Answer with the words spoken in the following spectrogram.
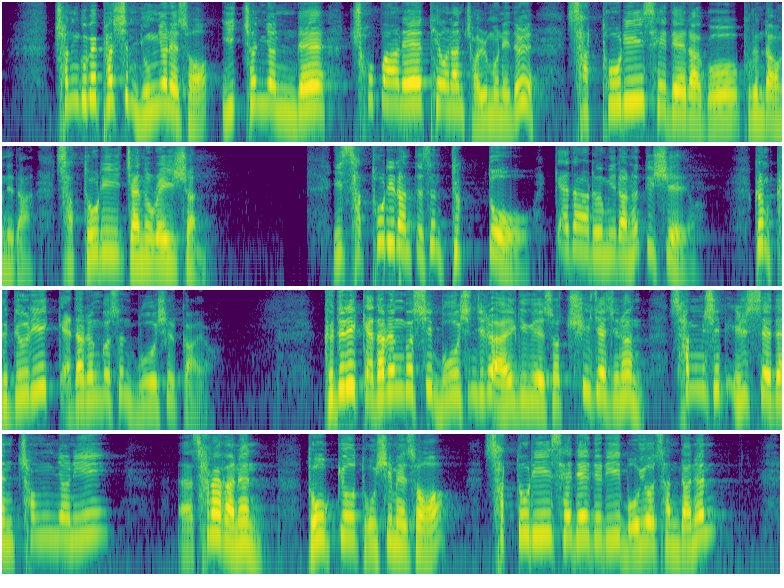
1986년에서 2000년대 초반에 태어난 젊은이들 사토리 세대라고 부른다고 합니다. 사토리 generation. 이 사토리란 뜻은 득도, 깨달음이라는 뜻이에요. 그럼 그들이 깨달은 것은 무엇일까요? 그들이 깨달은 것이 무엇인지를 알기 위해서 취재진은 31세 된 청년이 어, 살아가는 도쿄 도심에서 사토리 세대들이 모여 산다는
